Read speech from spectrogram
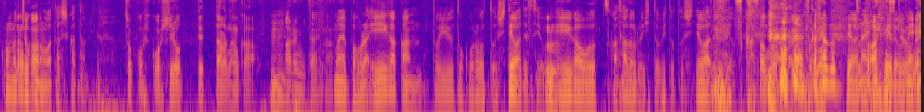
このチョコの渡し方みたいチョコこう拾ってったらなんかな、うん。あるみたいな、まあやっぱほら映画館というところとしてはですよ、うん。映画を司る人々としてはですよ。つかさどるね司ってはないですけどね。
